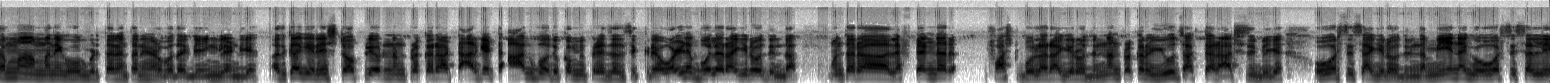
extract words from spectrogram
ತಮ್ಮ ಮನೆಗೆ ಹೋಗ್ಬಿಡ್ತಾರೆ ಅಂತಾನೆ ಹೇಳ್ಬೋದಾಗಿದೆ ಇಂಗ್ಲೆಂಡ್ಗೆ. ಅದಕ್ಕಾಗಿ ರೇಸ್ ಟಾಪ್ಲಿ ಅವ್ರು ನನ್ನ ಪ್ರಕಾರ ಟಾರ್ಗೆಟ್ ಆಗ್ಬೋದು ಕಮ್ಮಿ ಪ್ರೈಸಲ್ಲಿ ಸಿಕ್ಕರೆ. ಒಳ್ಳೆ ಬೌಲರ್ ಆಗಿರೋದ್ರಿಂದ ಒಂಥರ ಲೆಫ್ಟ್ ಹ್ಯಾಂಡರ್ ಫಾಸ್ಟ್ ಬೌಲರ್ ಆಗಿರೋದ್ರಿಂದ ನನ್ನ ಪ್ರಕಾರ ಯೂಸ್ ಆಗ್ತಾರೆ ಆರ್ ಸಿ ಬಿಗೆ ಓವರ್ಸೀಸ್ ಆಗಿರೋದ್ರಿಂದ ಮೇನ್ ಆಗಿ ಓವರ್ಸೀಸಲ್ಲಿ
